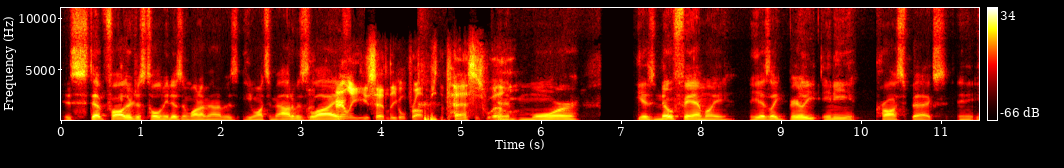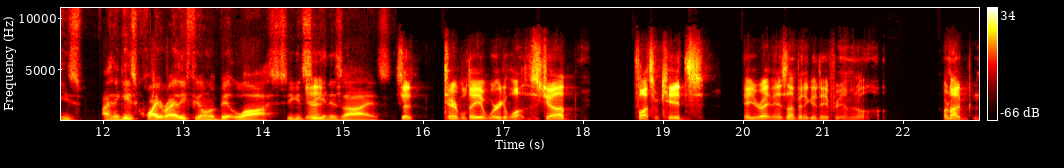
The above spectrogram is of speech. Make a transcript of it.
His stepfather just told him he doesn't want him out of his he wants him out of his life. Apparently, he's had legal problems in the past as well. then more he has no family. He has like barely any prospects. And he's I think he's quite rightly feeling a bit lost. You can see Yeah. it in his eyes. He's had a terrible day at work. He lost his job. Fought some kids. Yeah, you're right, man. It's not been a good day for him at all. Or not a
